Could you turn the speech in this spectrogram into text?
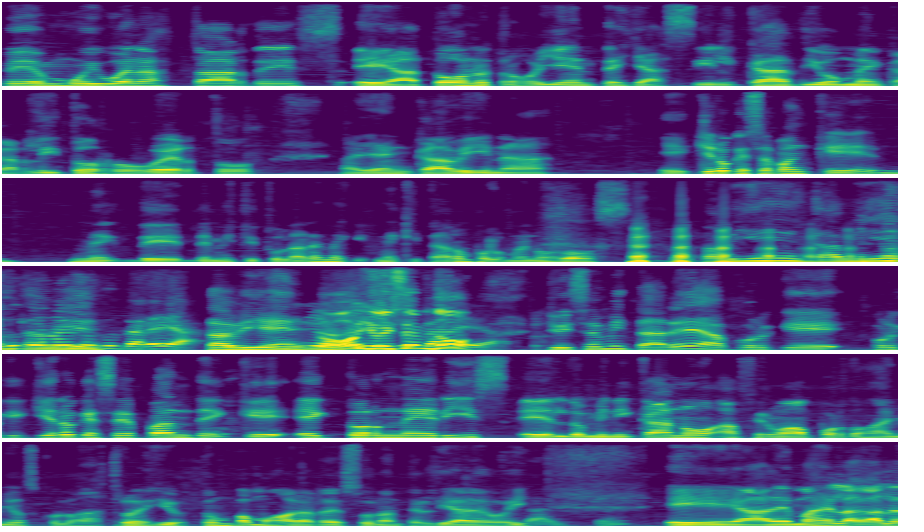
Bien, muy buenas tardes eh, a todos nuestros oyentes, Yacilca, Diome, Carlito, Roberto, allá en cabina. Eh, quiero que sepan que de, mis titulares me, quitaron por lo menos dos. está bien, está bien, está bien. Está bien. no, yo hice, no, yo hice mi tarea porque, porque quiero que sepan de que Héctor Neris, el dominicano, ha firmado por dos años con los Astros de Houston. Vamos a hablar de eso durante el día de hoy. Eh, además de la gala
